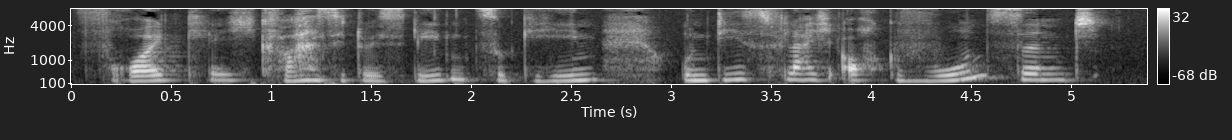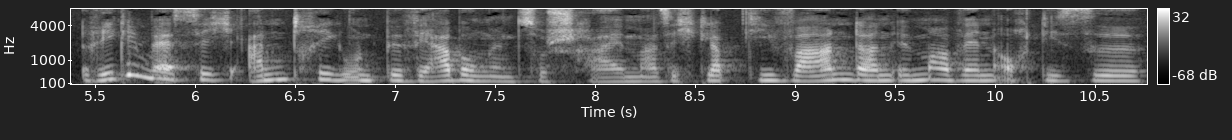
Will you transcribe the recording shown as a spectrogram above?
freundlich quasi durchs Leben zu gehen und die es vielleicht auch gewohnt sind, regelmäßig Anträge und Bewerbungen zu schreiben. Also ich glaube, die waren dann immer, wenn auch diese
